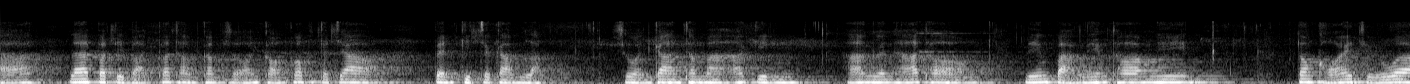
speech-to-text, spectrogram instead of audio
าและปฏิบัติพระธรรมคำสอนของพระพุทธเจ้า เป็นกิจกรรมหลัก ส่วนการทำมาหากิน หาเงินหาทอง เลี้ยงปากเลี้ยงท้องนี้ ต้องขอให้ถือว่า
